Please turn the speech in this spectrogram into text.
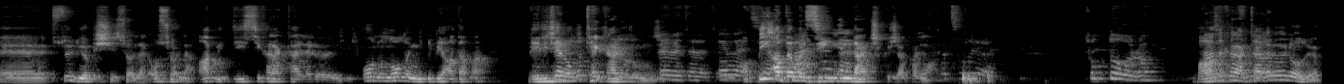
Ee, stüdyo bir şey söyler, o söyler. Abi DC karakterleri öyle değil. Onu Nolan gibi bir adama vereceksin onu tekrar yorumlayacak. Evet evet. Evet. Bir adamın de. zihninden çıkacak o yani. Katılıyorum. Çok doğru. Bazı Ben karakterler öyle oluyor.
